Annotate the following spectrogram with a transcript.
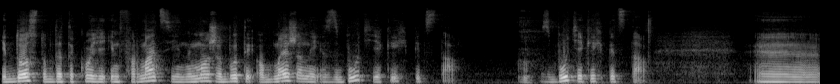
і доступ до такої інформації не може бути обмежений з будь-яких підстав. З будь-яких підстав. Е,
